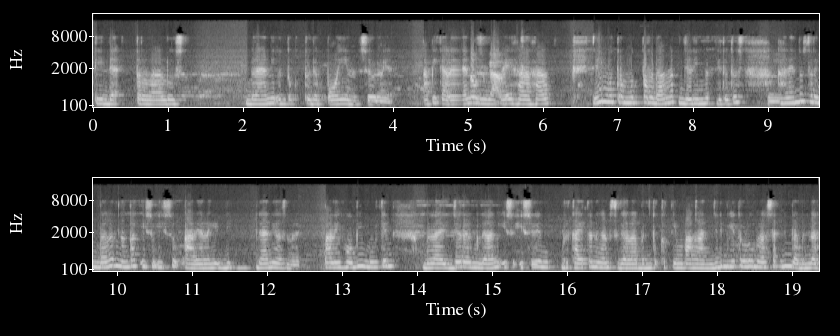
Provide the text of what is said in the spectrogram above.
tidak terlalu berani untuk to the point sebenarnya. Tapi kalian menyukai sekali. hal-hal jadi muter-muter banget jelimet gitu. Terus kalian tuh sering banget ngangkat isu-isu. Kalian lagi di Daniel sebenarnya paling hobi mungkin belajar dan mendalami isu-isu yang berkaitan dengan segala bentuk ketimpangan. Jadi begitu lu merasa ini nggak benar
